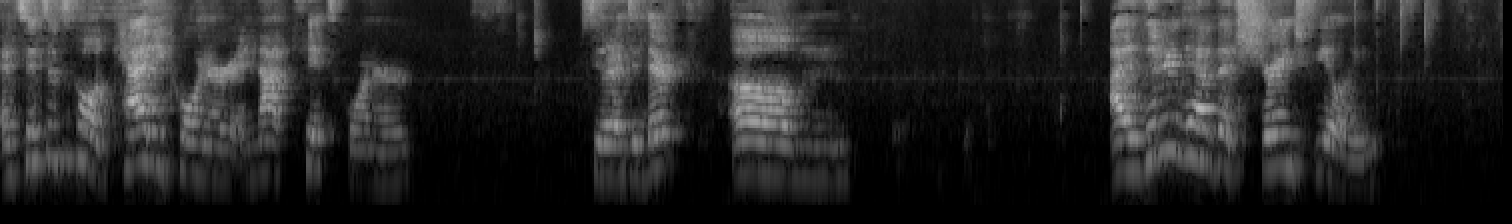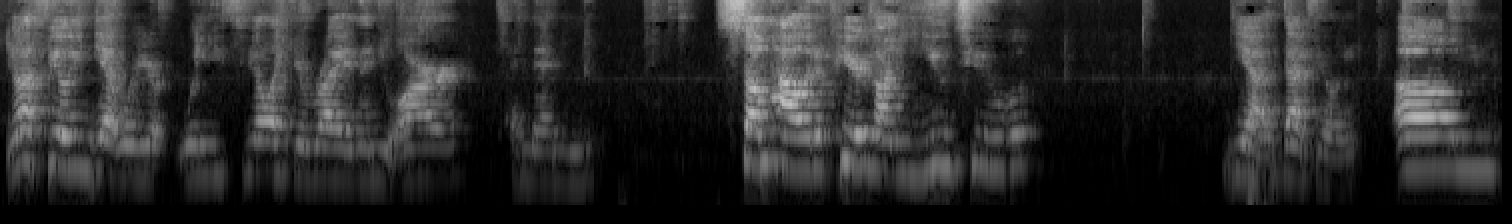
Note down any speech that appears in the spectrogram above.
And since it's called Catty Corner and not Kit's Corner, see what I did there? Um, I literally have that strange feeling. You know that feeling you get where you're when you feel like you're right and then you are, and then somehow it appears on YouTube. Yeah, that feeling. Um,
